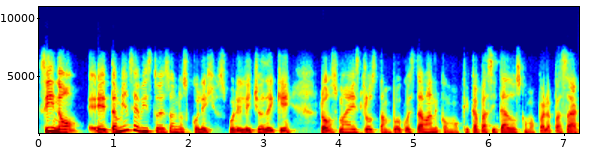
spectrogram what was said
Sí, no, eh, también se ha visto eso en los colegios por el hecho de que los maestros tampoco estaban como que capacitados como para pasar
